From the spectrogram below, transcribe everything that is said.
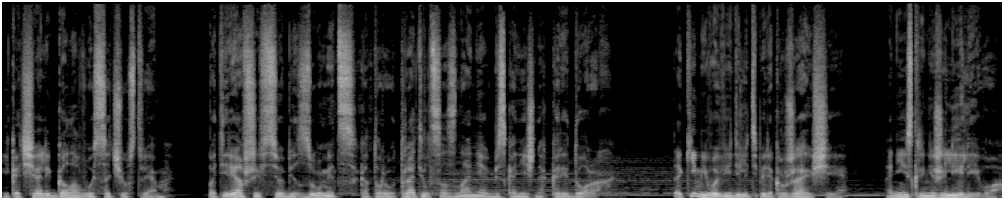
и качали головой с сочувствием. Потерявший все безумец, который утратил сознание в бесконечных коридорах. Таким его видели теперь окружающие. Они искренне жалели его,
